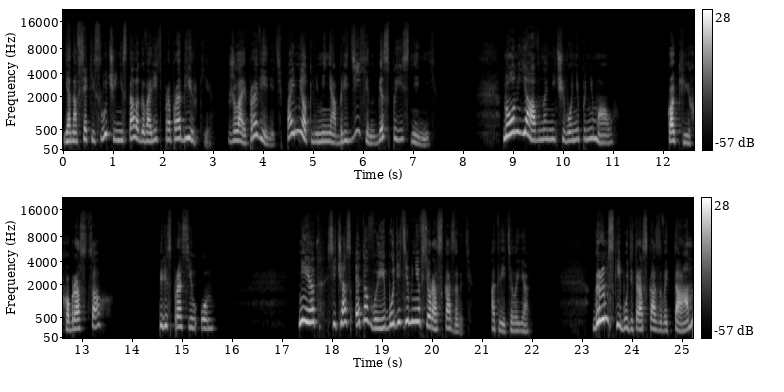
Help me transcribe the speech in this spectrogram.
Я на всякий случай не стала говорить про пробирки, желая проверить, поймет ли меня Бредихин без пояснений. Но он явно ничего не понимал. «Каких образцах?» – переспросил он. «Нет, сейчас это вы будете мне все рассказывать», – ответила я. «Грымский будет рассказывать там,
